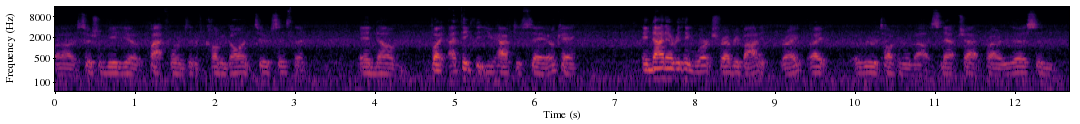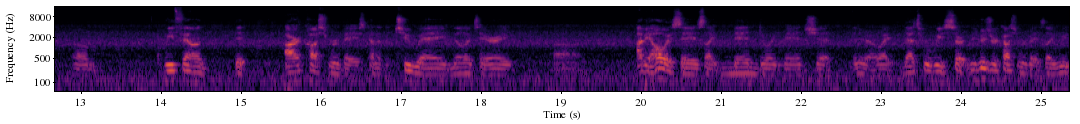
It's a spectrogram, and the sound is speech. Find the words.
uh, social media platforms that have come and gone too since then, and um, but I think that you have to say okay, and not everything works for everybody, right? Like we were talking about Snapchat prior to this, and um, we found that our customer base, kind of the two A military. Uh, I mean, I always say it's like men doing man shit. You know, like that's what we serve. Who's your customer base? Like we,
